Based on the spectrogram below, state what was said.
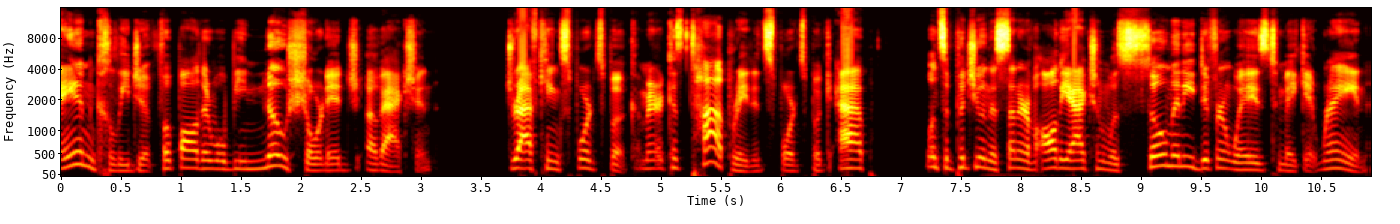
and collegiate football. There will be no shortage of action. DraftKings Sportsbook, America's top rated sportsbook app, wants to put you in the center of all the action with so many different ways to make it rain.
